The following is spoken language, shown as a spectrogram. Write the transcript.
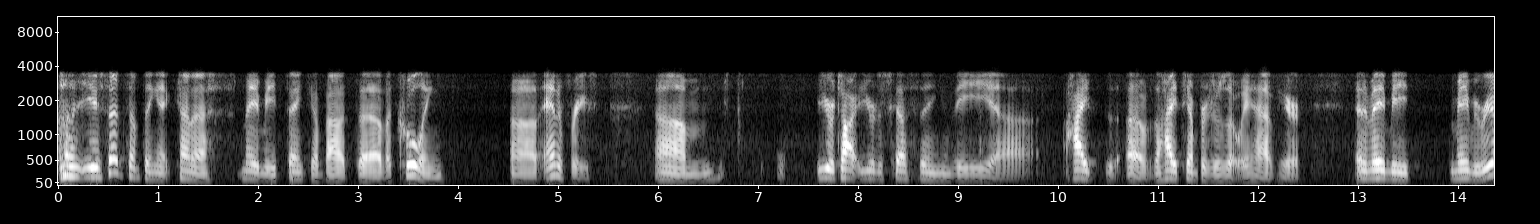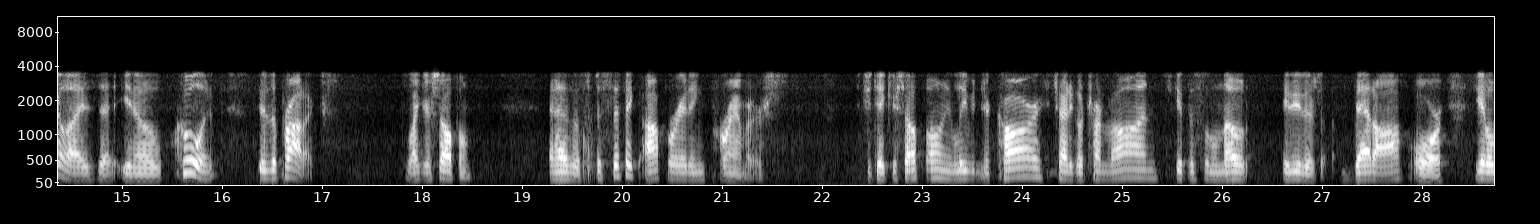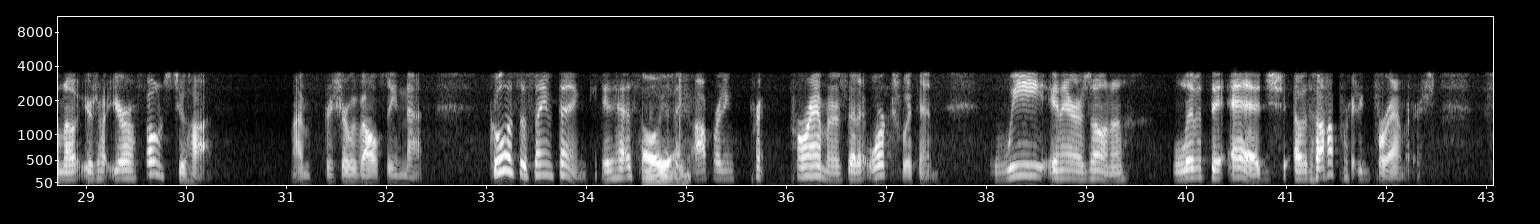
you said something that kind of made me think about uh, the cooling uh, antifreeze. Um, you were talking, you were discussing the uh, high uh, the high temperatures that we have here, and it made me made me realize that you know coolant is a product, like your cell phone. It has a specific operating parameters. If you take your cell phone and leave it in your car, you try to go turn it on, you get this little note, it either's dead off or you get a note your your phone's too hot. I'm pretty sure we've all seen that. Coolant's the same thing. It has Oh, yeah. specific operating pr- parameters that it works within. We in Arizona live at the edge of the operating parameters.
